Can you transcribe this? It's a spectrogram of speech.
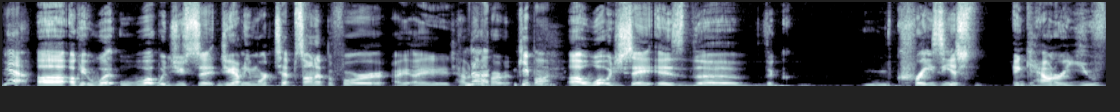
yeah. Uh, okay, what what would you say? Do you have any more tips on it before I, I have another No, part of it? keep going. Uh, what would you say is the the craziest encounter you've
